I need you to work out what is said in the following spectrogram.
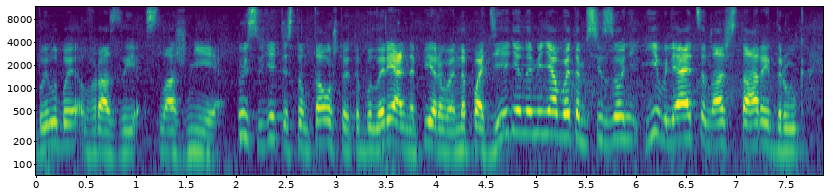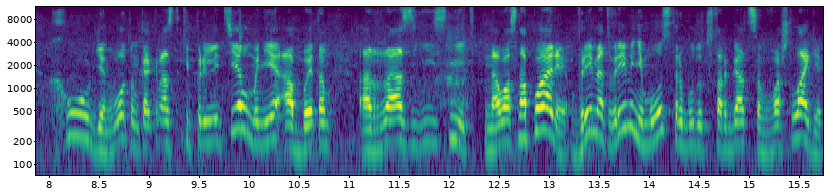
было бы в разы сложнее. Ну и свидетельством того, что это было реально первое нападение на меня в этом сезоне, является наш старый друг Хуген. Вот он как раз таки прилетел мне об этом разъяснить. На вас напали. Время от времени монстры будут вторгаться в ваш лагерь.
